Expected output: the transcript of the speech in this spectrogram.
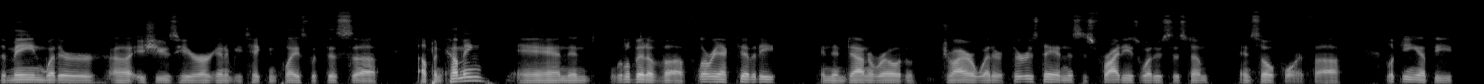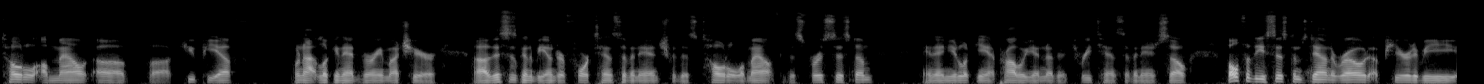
the main weather uh, issues here are going to be taking place with this uh, up and coming, and then a little bit of uh, flurry activity, and then down the road drier weather Thursday, and this is Friday's weather system, and so forth. looking at the total amount of QPF, we're not looking at very much here. Uh, this is going to be under four tenths of an inch for this total amount for this first system, and then you're looking at probably another three tenths of an inch. So both of these systems down the road appear to be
